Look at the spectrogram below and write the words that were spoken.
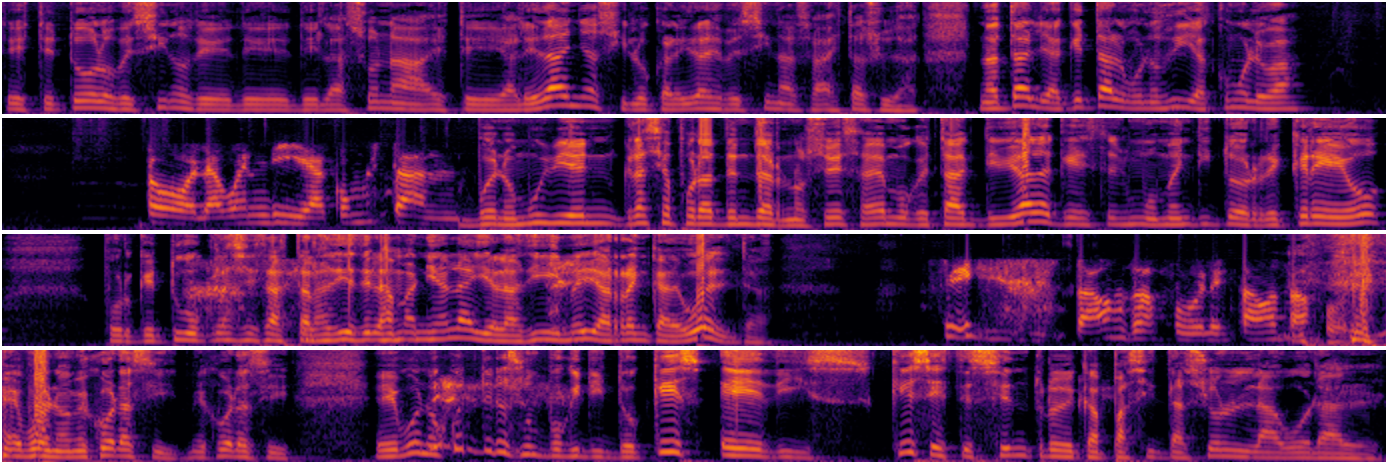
este, todos los vecinos de, de, la zona este, aledañas y localidades vecinas a esta ciudad. Natalia, ¿qué tal? Buenos días, ¿cómo le va? Hola, buen día, ¿cómo están? Bueno, muy bien, gracias por atendernos. ¿eh? Sabemos que está activada, que este es un momentito de recreo, porque tuvo clases hasta las 10 de la mañana y a las 10 y media arranca de vuelta. Sí, estamos a full, estamos a full. bueno, mejor así, mejor así. Eh, bueno, cuéntenos un poquitito, ¿qué es EDIS? ¿Qué es este centro de capacitación laboral?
